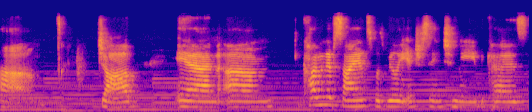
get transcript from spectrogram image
um, job and um, cognitive science was really interesting to me because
